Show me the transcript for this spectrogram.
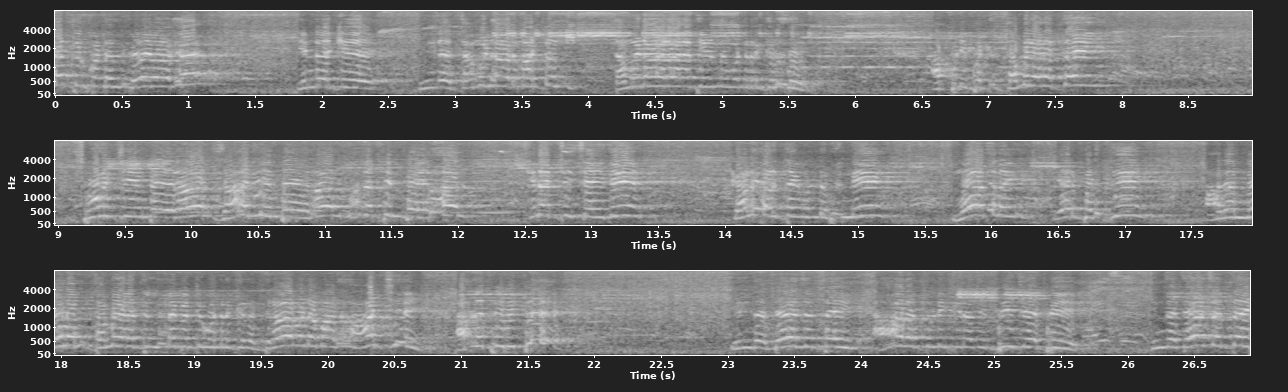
ஏற்றுக்கொண்டது விளைவாக இன்றைக்கு இந்த தமிழ்நாடு மட்டும் தமிழ்நாடாக தீர்ந்து கொண்டிருக்கிறது. அப்படிப்பட்ட தமிழகத்தை சூழ்ச்சியின் பெயரால் சாதியின் பெயரால் மதத்தின் பெயரால் கிளர்ச்சி செய்து கலவரத்தை உண்டு பண்ணி மோதலை ஏற்படுத்தி அதன் மூலம் தமிழகத்தில் நடைபெற்றுக் கொண்டிருக்கிற திராவிட மாடல் ஆட்சியை அகற்றிவிட்டு இந்த தேசத்தை ஆள துடிக்கிறது பிஜேபி இந்த தேசத்தை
